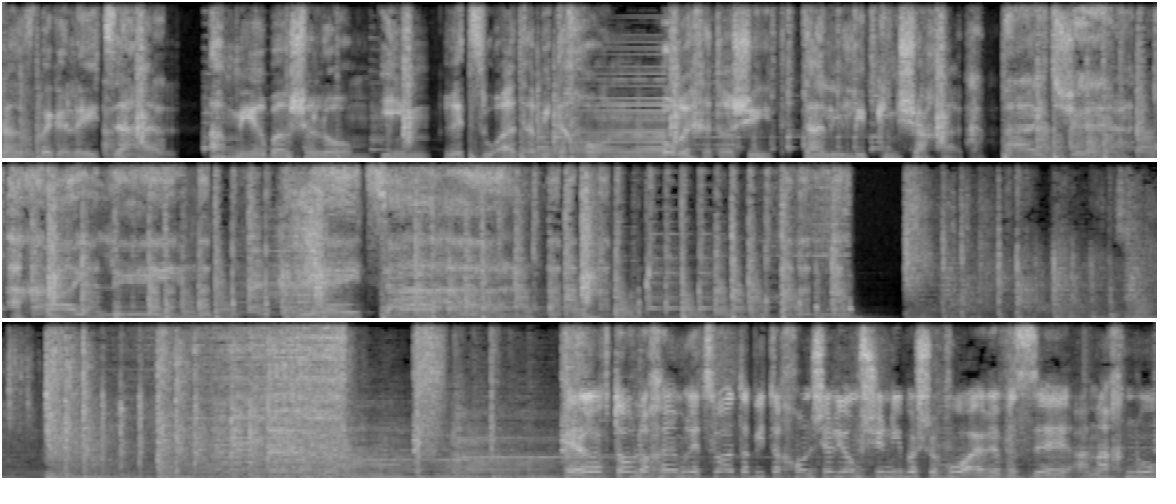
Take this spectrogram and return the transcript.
עכשיו בגלי צה"ל, אמיר בר שלום עם רצועת הביטחון. עורכת ראשית, טלי ליפקין-שחק. הבית של החיילים, גלי צה"ל. ערב טוב לכם, רצועת הביטחון של יום שני בשבוע. הערב הזה אנחנו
